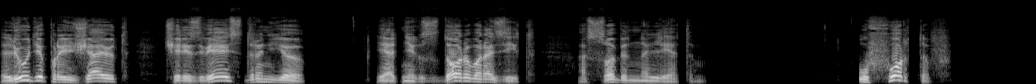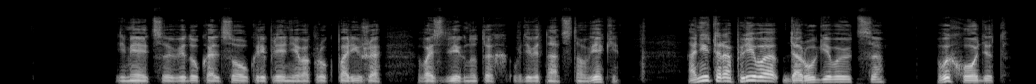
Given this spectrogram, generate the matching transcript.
люди проезжают через весь дранье, и от них здорово разит, особенно летом. У фортов имеется в виду кольцо укрепления вокруг Парижа, воздвигнутых в XIX веке, они торопливо доругиваются, выходят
